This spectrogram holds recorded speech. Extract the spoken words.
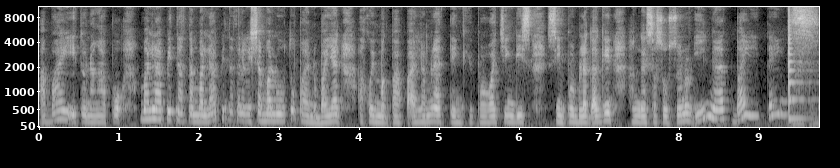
abay, ito na nga po. Malapit na, malapit na talaga siya maluto. Paano ba yan? Ako'y magpapaalam na. Thank you for watching this simple vlog again. Hanggang sa susunod, ingat. Bye. Thanks.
